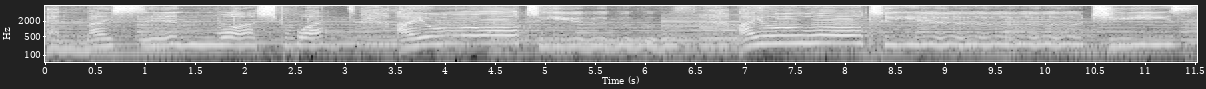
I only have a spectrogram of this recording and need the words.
and my sin washed white, I owe all to you. I owe all to you, Jesus.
